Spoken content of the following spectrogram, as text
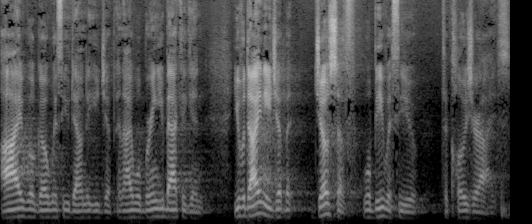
I will go with you down to Egypt, and I will bring you back again. You will die in Egypt, but Joseph will be with you to close your eyes.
